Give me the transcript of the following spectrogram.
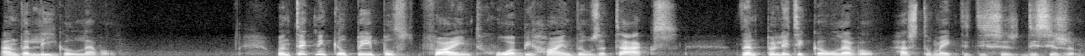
and the legal level. When technical people find who are behind those attacks, then political level has to make the decision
